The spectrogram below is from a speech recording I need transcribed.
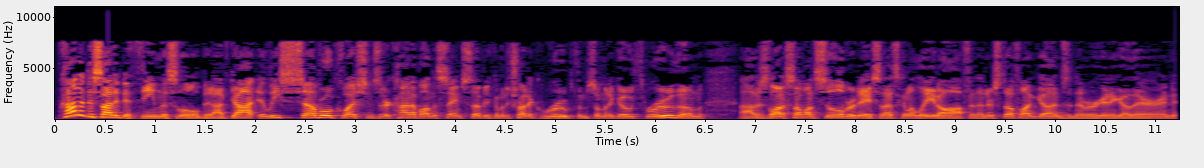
I've kind of decided to theme this a little bit. I've got at least several questions that are kind of on the same subject. I'm going to try to group them. So I'm going to go through them. Uh, there's a lot of stuff on Silver Day, so that's going to lead off. And then there's stuff on guns, and then we're going to go there. And,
